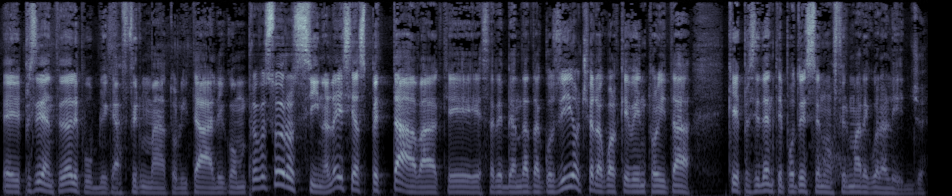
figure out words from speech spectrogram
Eh, il Presidente della Repubblica ha firmato l'Italicum. Professor Rossina, lei si aspettava che sarebbe andata così o c'era qualche eventualità che il Presidente potesse non firmare quella legge?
